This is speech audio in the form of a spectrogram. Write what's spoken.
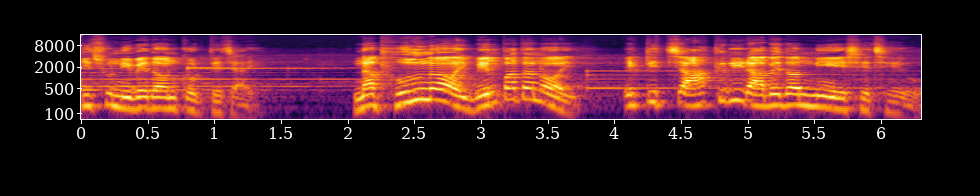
কিছু নিবেদন করতে চাই। না ফুল নয়, বেলপাতা নয়, একটি চাকরির আবেদন নিয়ে এসেছে ও।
